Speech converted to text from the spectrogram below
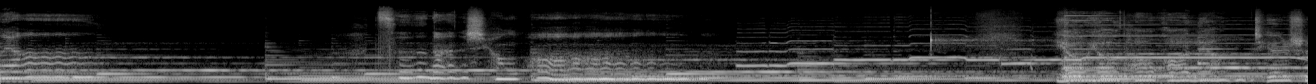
量，自难相忘。遥遥桃花凉，前世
